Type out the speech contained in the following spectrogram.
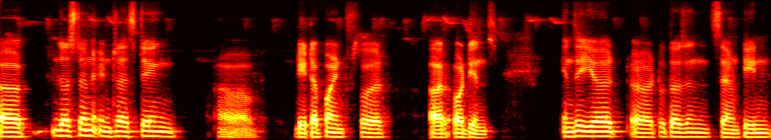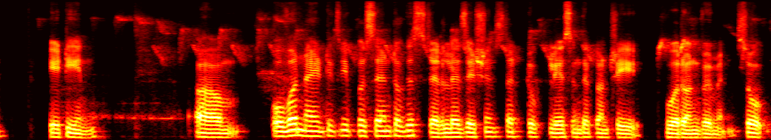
Uh, just an interesting data point for our audience. In the year 2017 18, um, over 93% of the sterilizations that took place in the country were on women. So,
